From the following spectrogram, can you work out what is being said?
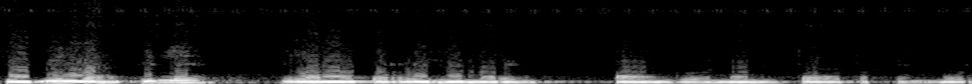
dipindah dilih ila makarrihi maring panggonan tetepen nur.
